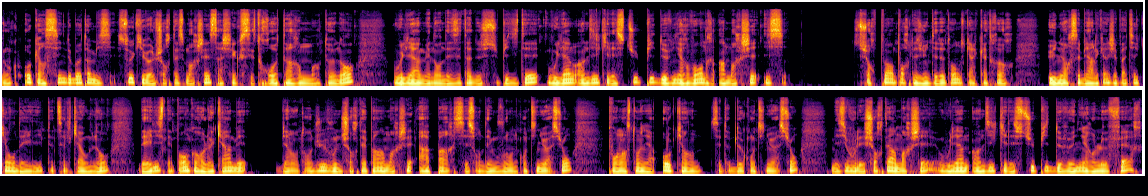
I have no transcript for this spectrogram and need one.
donc aucun signe de bottom ici. Ceux qui veulent shorter ce marché, sachez que c'est trop tard maintenant, William est dans des états de stupidité. William indique qu'il est stupide de venir vendre un marché ici. Sur peu importe les unités de temps, donc à 4 heures, 1 heure c'est bien le cas, j'ai pas checké en daily, peut-être c'est le cas ou non. Daily ce n'est pas encore le cas, mais bien entendu, vous ne shortez pas un marché à part si c'est sur des mouvements de continuation. Pour l'instant, il n'y a aucun setup de continuation. Mais si vous voulez shorter un marché, William indique qu'il est stupide de venir le faire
